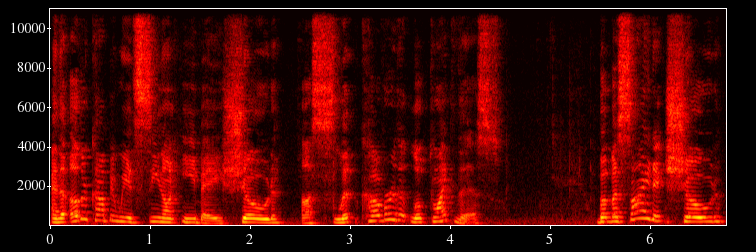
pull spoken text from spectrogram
And the other copy we had seen on eBay showed a slipcover that looked like this, but beside it showed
